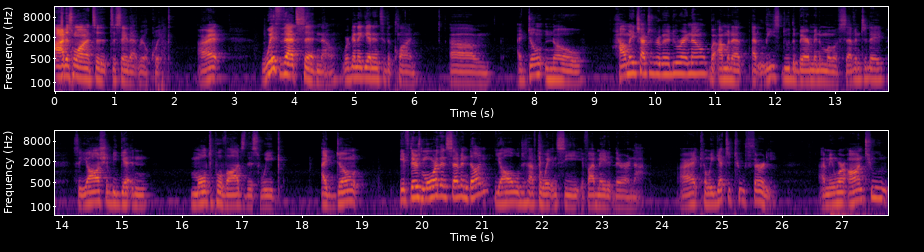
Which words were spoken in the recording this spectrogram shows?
I just wanted to to say that real quick. All right. With that said, now we're gonna get into the climb. Um, I don't know how many chapters we're gonna do right now, but I'm gonna at least do the bare minimum of seven today. So y'all should be getting multiple vods this week. I don't if there's more than seven done, y'all will just have to wait and see if I made it there or not. All right, can we get to 230? I mean, we're on two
